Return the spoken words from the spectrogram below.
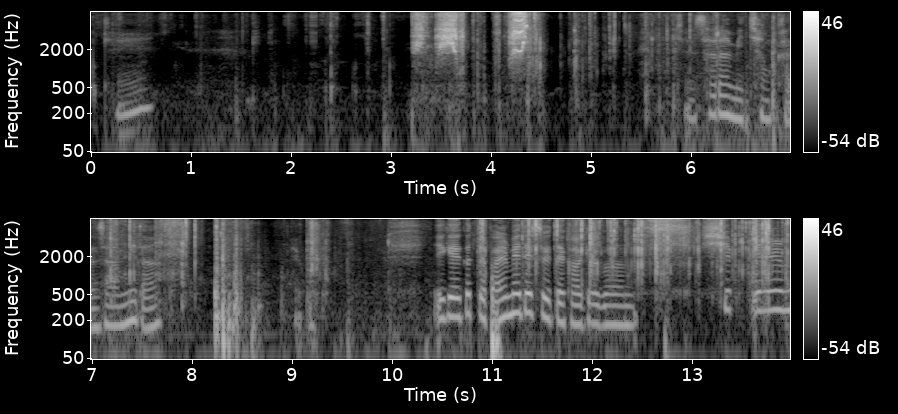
이렇게. 사람이 참 간사합니다. 아이고. 이게 그때 발매됐을 때 가격은 11만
